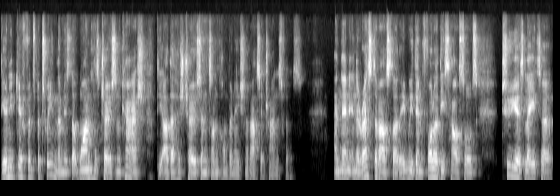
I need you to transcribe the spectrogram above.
The only difference between them is that one has chosen cash, the other has chosen some combination of asset transfers. And then in the rest of our study, we then follow these households two years later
